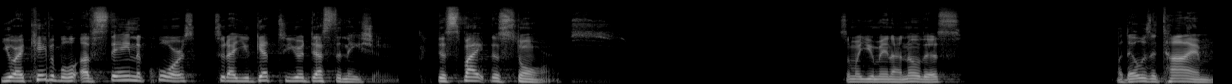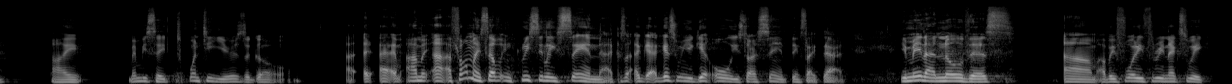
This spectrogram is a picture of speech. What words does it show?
you are capable of staying the course so that you get to your destination despite the storms. Some of you may not know this, but there was a time, by maybe say 20 years ago, I, I, I, I found myself increasingly saying that because I, guess when you get old, you start saying things like that. You may not know this. Um, I'll be 43 next week.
